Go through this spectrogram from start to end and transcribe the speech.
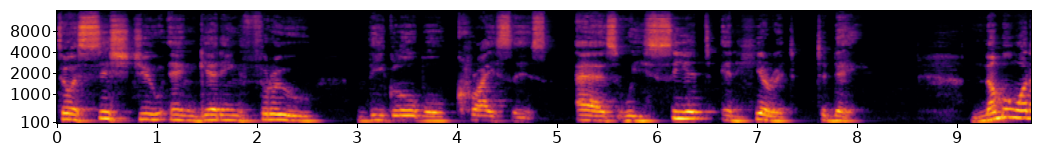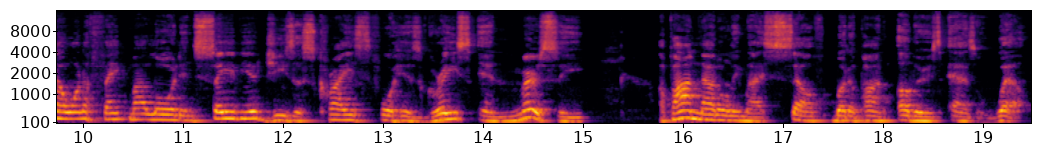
to assist you in getting through the global crisis as we see it and hear it today. Number one, I want to thank my Lord and Savior, Jesus Christ, for his grace and mercy upon not only myself, but upon others as well.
